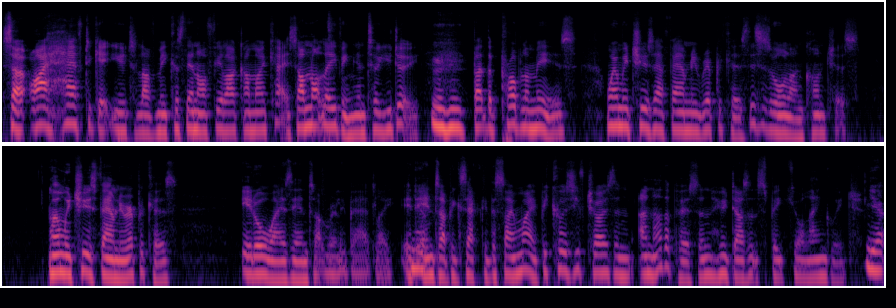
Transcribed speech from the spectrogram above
So I have to get you to love me because then I'll feel like I'm okay. So I'm not leaving until you do. Mm-hmm. But the problem is when we choose our family replicas, this is all unconscious. When we choose family replicas, it always ends up really badly. It ends up exactly the same way because you've chosen another person who doesn't speak your language. Yeah.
